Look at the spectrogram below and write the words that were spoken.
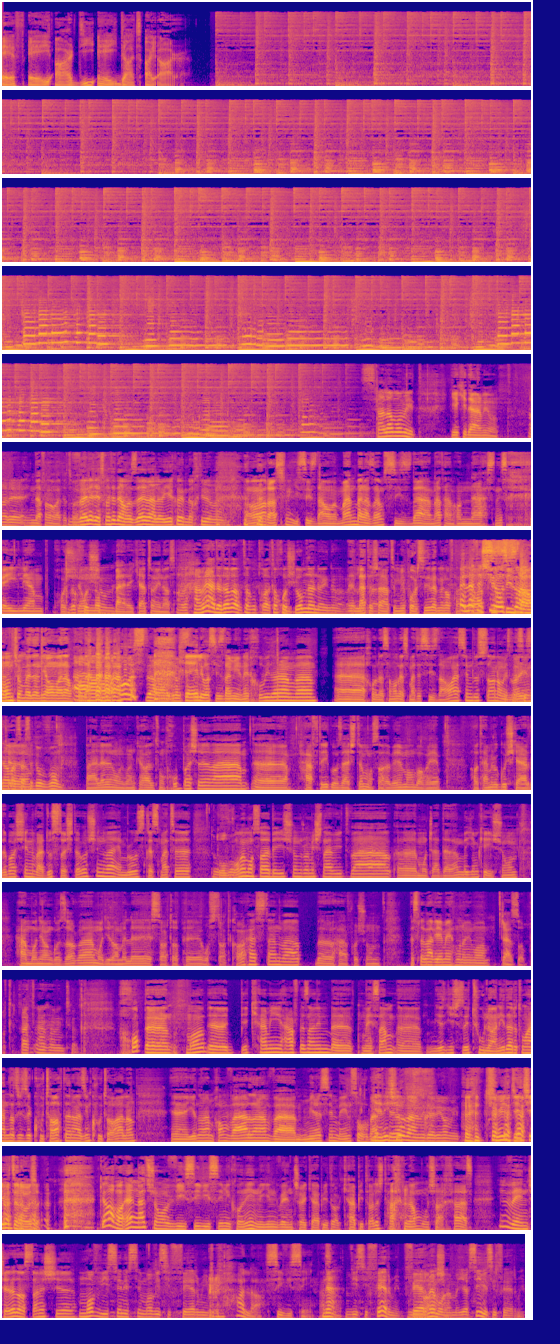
سلام امید. یکی در میون. آره. این دفعه نوبت تو ولی قسمت دوازده علاوه یک رو انداختی به من. آه راست میگی 13 من به نظرم 13 نه تنها نحس نیست خیلی هم خوشیوم و. برکت و ایناست. آره همه عددا قاطع خوشیوم و اینا. علتش حتی میپرسیدی بعد می‌گفتم. علتش استاد؟ 13 هم چون به دنیا خودم. آه، استاد خیلی با 13 میونه خوبی دارم و خلاصه ما قسمت 13 هم هستیم دوستان. امیدواریم که دوم. بله امیدواریم که حالتون خوب باشه و هفته گذشته مصاحبه ما با آقای حاتمی رو گوش کرده باشین و دوست داشته باشین و امروز قسمت دوم مصاحبه ایشون رو میشنوید و مجددا بگیم که ایشون هم بنیانگذار و مدیر عامل استارتاپ استادکار هستن و حرفاشون مثل بقیه مهمونای ما جذاب بود. قطعا همینطور. خب ما یه کمی حرف بزنیم. به میسم یه چیزای طولانی داره تو انداز چیز کوتاه دارم. از این کوتاه الان یه دونم می‌خوام وردارم و می‌رسیم به این صحبت یعنی چی رو برمیداری امید؟ چی می- چی می‌تونه باشه؟ که آقا انقدر شما VC VC می‌کنین میگین venture capital. capital ش تقریبا مشخص. این venture داستانش چیه؟ ما VC نیستیم ما VC firm یم. حالا CVC نه VC firm یم. firm باشه. مهمه یا CVC firm یم.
